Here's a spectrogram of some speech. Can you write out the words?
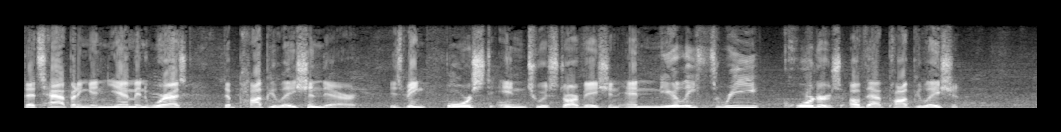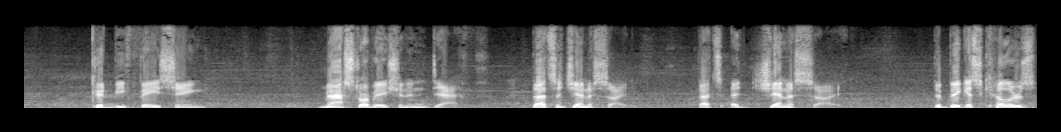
That's happening in Yemen, whereas the population there is being forced into a starvation, and nearly three quarters of that population could be facing mass starvation and death. That's a genocide. That's a genocide. The biggest killers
